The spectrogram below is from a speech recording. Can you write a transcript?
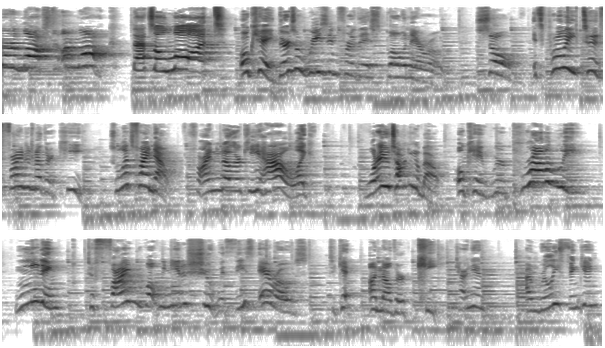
more locks to unlock. That's a lot. Okay, there's a reason for this bow and arrow. So, it's probably to find another key. So let's find out. Find another key how? Like, what are you talking about? Okay, we're probably needing to find what we need to shoot with these arrows to get another key. Canyon, I'm really thinking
